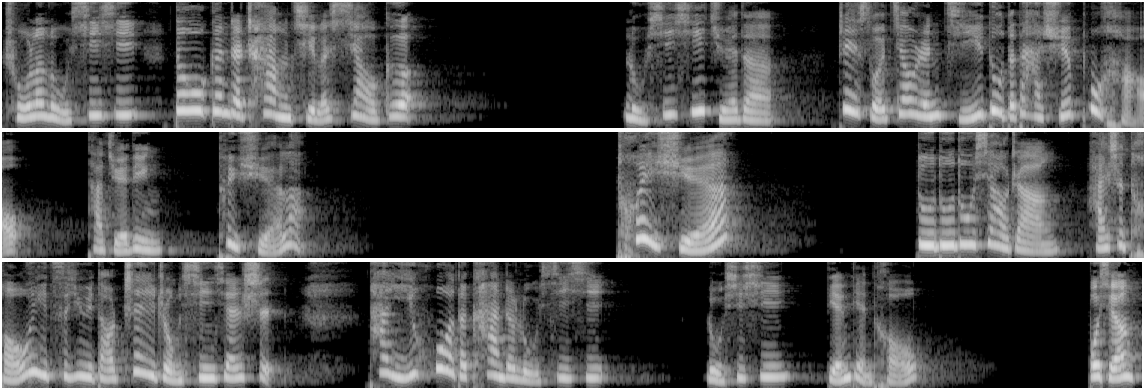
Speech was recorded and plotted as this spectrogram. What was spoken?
除了鲁西西，都跟着唱起了校歌。鲁西西觉得这所教人嫉妒的大学不好，他决定退学了。退学？嘟嘟嘟校长还是头一次遇到这种新鲜事，他疑惑的看着鲁西西。鲁西西点点头：“不行，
